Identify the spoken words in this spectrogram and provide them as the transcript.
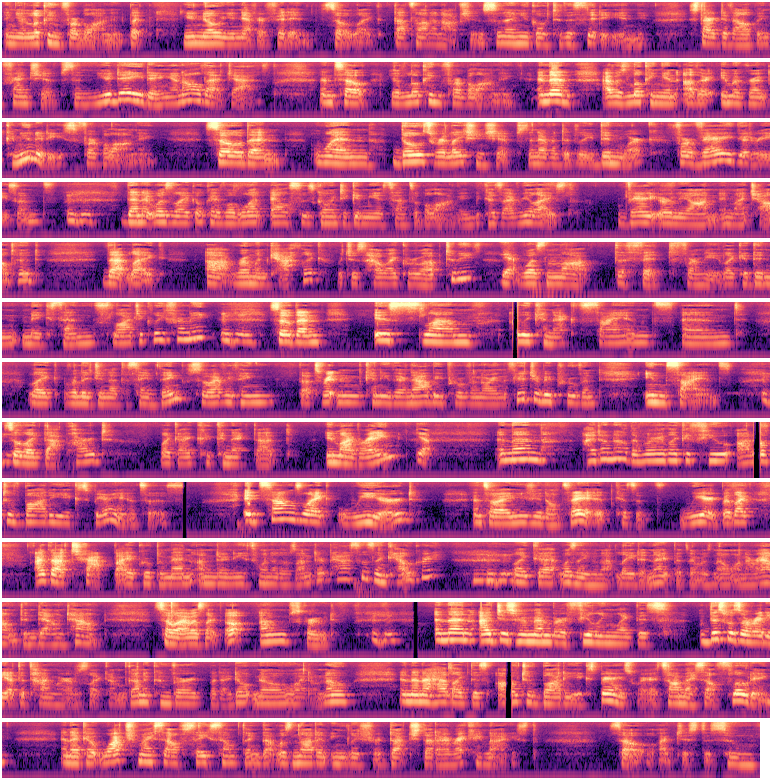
and you're looking for belonging, but you know you never fit in. So like that's not an option. So then you go to the city and you start developing friendships and you're dating and all that jazz. And so you're looking for belonging. And then I was looking in other immigrant communities for belonging. So then when those relationships inevitably didn't work for very good reasons, mm-hmm. then it was like, okay, well, what else is going to give me a sense of belonging? Because I realized very early on in my childhood that, like, uh, Roman Catholic, which is how I grew up to be, Yeah. was not the fit for me. Like, it didn't make sense logically for me. Mhm. So then, Islam really connects science and like religion at the same thing. So everything that's written can either now be proven or in the future be proven in science. So like that part, like I could connect that in my brain. Yeah. And then I don't know, there were like a few out of body experiences. It sounds like weird, and so I usually don't say it because it's weird, but like I got trapped by a group of men underneath one of those underpasses in Calgary. Like uh, it wasn't even that late at night, but there was no one around in downtown. So I was like, "Oh, I'm screwed." And then I just remember feeling like this. This was already at the time where I was like, I'm gonna convert, but I don't know, I don't know. And then I had like this out of body experience where I saw myself floating and I could watch myself say something that was not in English or Dutch that I recognized. So I just assume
